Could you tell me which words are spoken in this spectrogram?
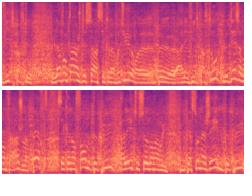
vite partout. L'avantage de ça, c'est que la voiture peut aller vite partout. Le désavantage, la perte, c'est qu'un enfant ne peut plus aller tout seul dans la rue. Une personne âgée ne peut plus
